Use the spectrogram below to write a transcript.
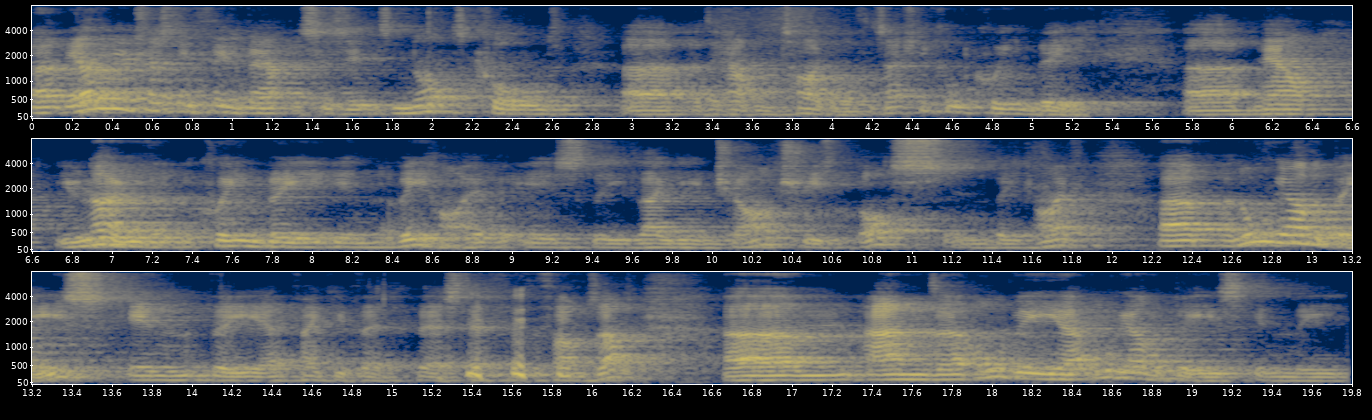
Uh, the other interesting thing about this is it's not called uh, the Houghton Tiger it's actually called Queen Bee. Uh, now, you know that the queen bee in a beehive is the lady in charge, she's the boss in the beehive, um, and all the other bees in the, uh, thank you there, Steph for the thumbs up, um, and uh, all, the, uh, all the other bees in the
